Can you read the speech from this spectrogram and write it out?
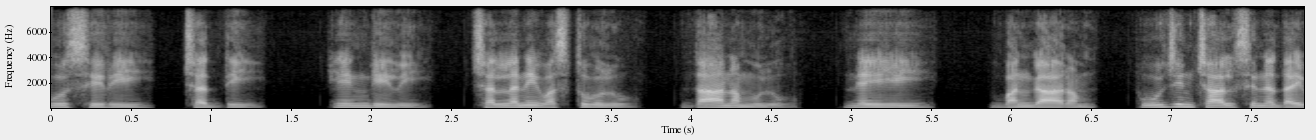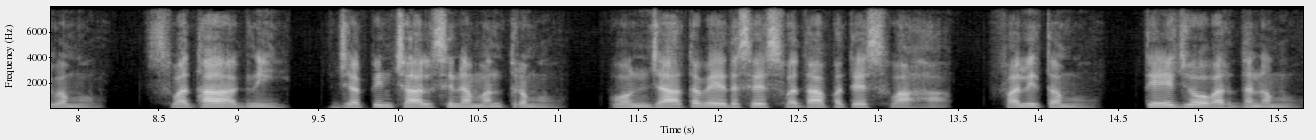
ఉసిరి చద్ది ఎంగిలి చల్లని వస్తువులు దానములు నెయ్యి బంగారం పూజించాల్సిన దైవము స్వతా అగ్ని జపించాల్సిన మంత్రము. ఓం జాతవేదసే స్వతాపతే స్వాహ. ఫలితము. తేజోవర్ధనము.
